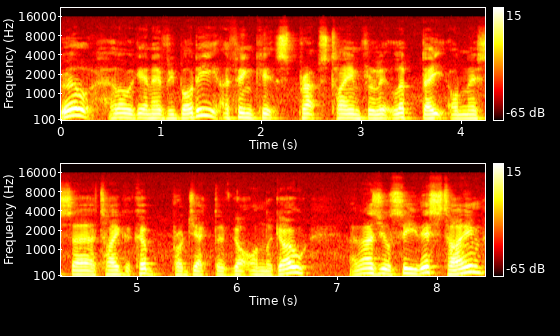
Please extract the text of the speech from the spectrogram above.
Well, hello again everybody. I think it's perhaps time for a little update on this uh, Tiger Cub project I've got on the go. And as you'll see this time,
